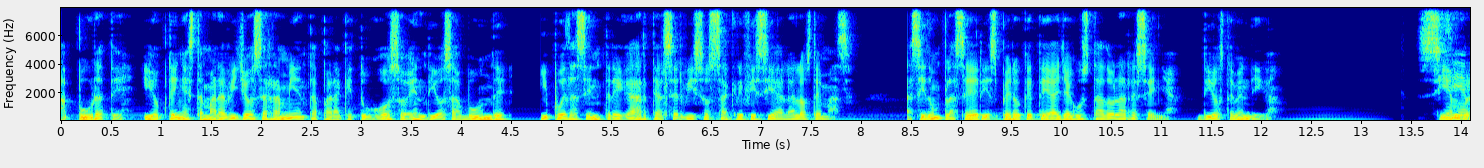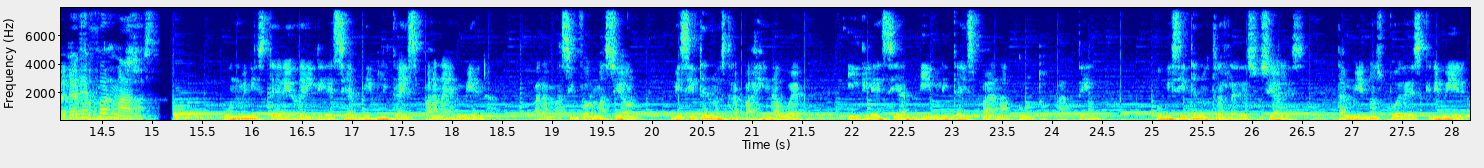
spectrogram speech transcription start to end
Apúrate y obtén esta maravillosa herramienta para que tu gozo en Dios abunde y puedas entregarte al servicio sacrificial a los demás. Ha sido un placer y espero que te haya gustado la reseña. Dios te bendiga. Siempre, reformados un ministerio de Iglesia Bíblica Hispana en Viena. Para más información, visite nuestra página web iglesiabiblicahispana.at o visite nuestras redes sociales. También nos puede escribir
